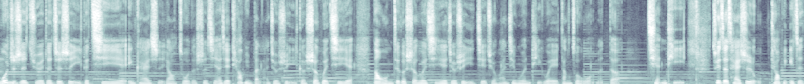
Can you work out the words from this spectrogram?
我只是觉得这是一个企业一开始要做的事情，而且挑品本来就是一个社会企业，那我们这个社会企业就是以解决环境问题为当做我们的前提，所以这才是挑品一直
